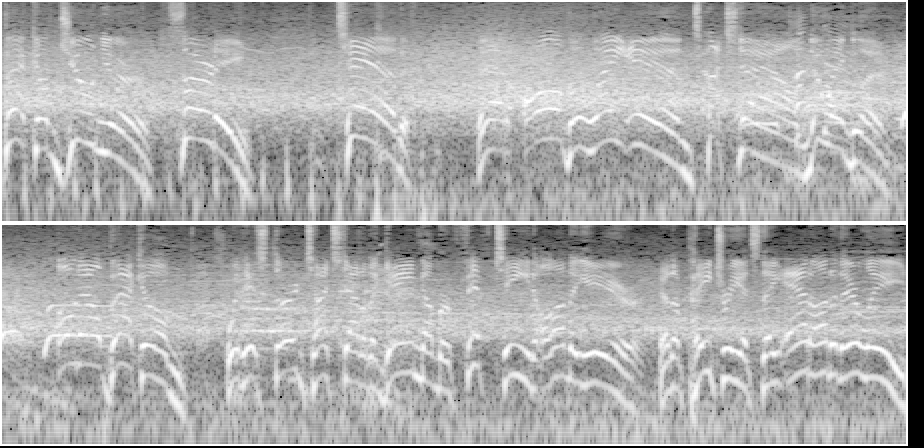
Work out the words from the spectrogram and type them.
Beckham Jr., 30, 10, and all the way in. Touchdown, New England. Odell Beckham with his third touchdown of the game, number 15 on the year. And the Patriots, they add on to their lead.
